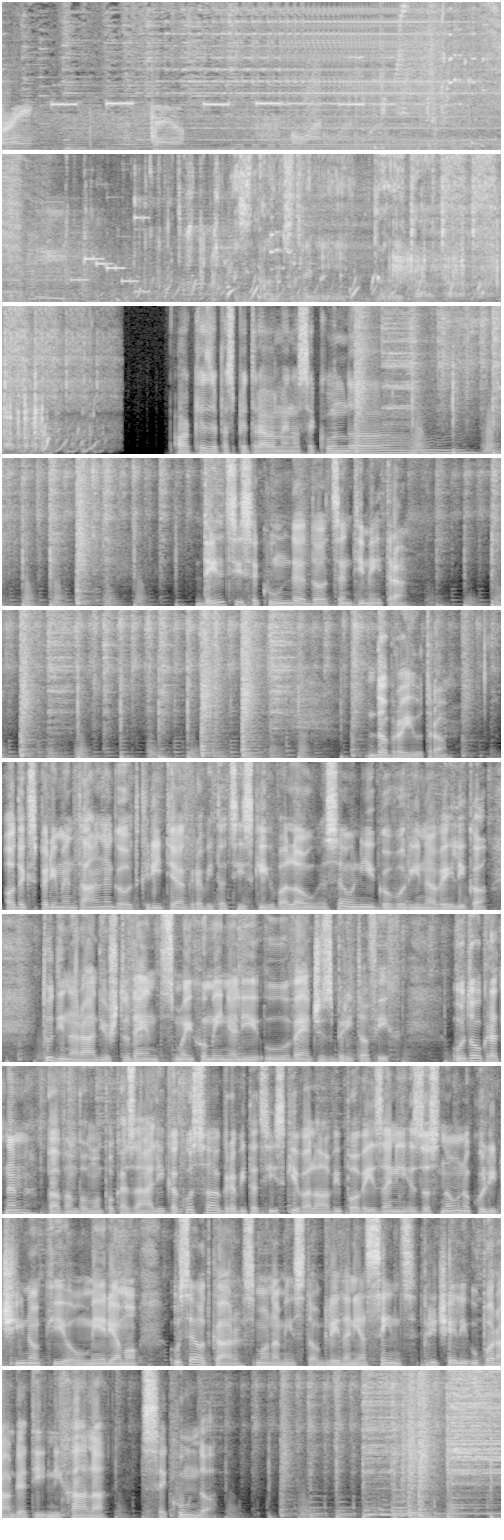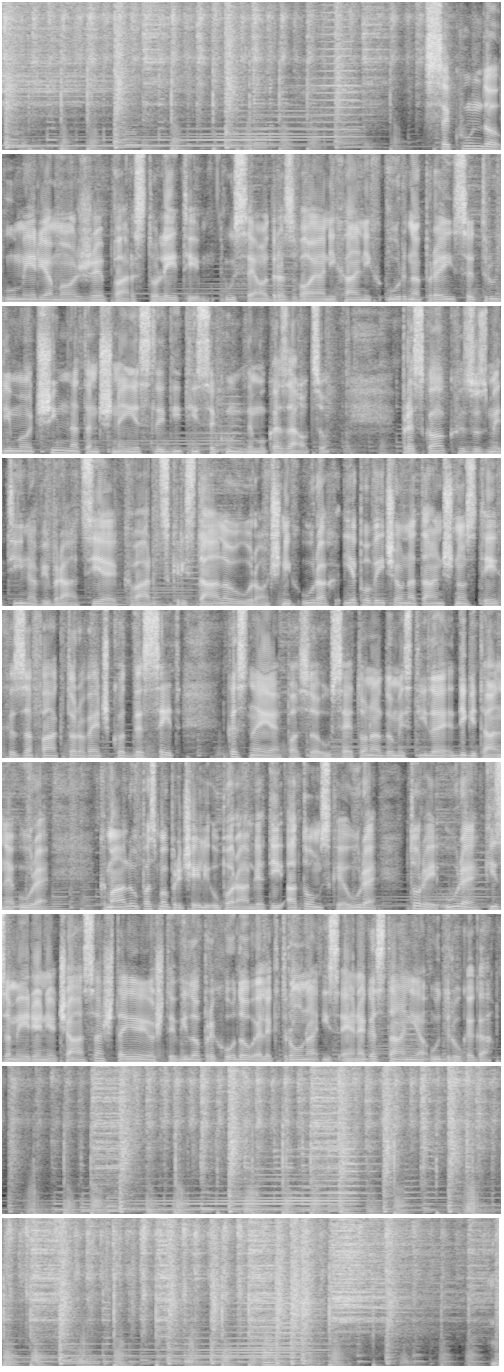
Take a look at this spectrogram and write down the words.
Three, two, one. Ok, zdaj pa spet rabim eno sekundo. Delci sekunde do centimetra. Dobro jutro. Od eksperimentalnega odkritja gravitacijskih valov se o njih govori na veliko. Tudi na Radiu Student smo jih omenjali v več zbritofih. V tokratnem pa vam bomo pokazali, kako so gravitacijski valovi povezani z osnovno količino, ki jo umerjamo, vse odkar smo na mesto gledanja senc pričeli uporabljati nihala sekundo. Sekundo umerjamo že par stoletij. Vse od razvoja nihalnih ur naprej se trudimo čim natančneje slediti sekundnemu kazalcu. Preskok z vzmeti na vibracije kvarc kristalov v ročnih urah je povečal natančnost teh za faktor več kot 10, kasneje pa so vse to nadomestile digitalne ure. Kmalu pa smo začeli uporabljati atomske ure, torej ure, ki za merjenje časa štejejo število prehodov elektrona iz enega stanja v drugega.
